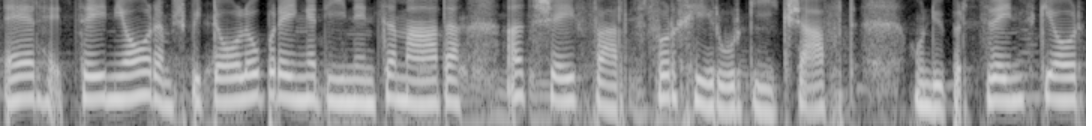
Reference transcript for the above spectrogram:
Er hat zehn Jahre im Spital Oberengadin in Zamada als Chefarzt für Chirurgie geschafft und über 20 Jahre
